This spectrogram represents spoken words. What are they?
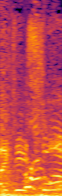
Mighty sword!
